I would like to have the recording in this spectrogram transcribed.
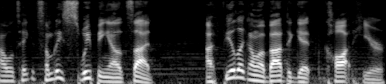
I will take it. Somebody's sweeping outside. I feel like I'm about to get caught here.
